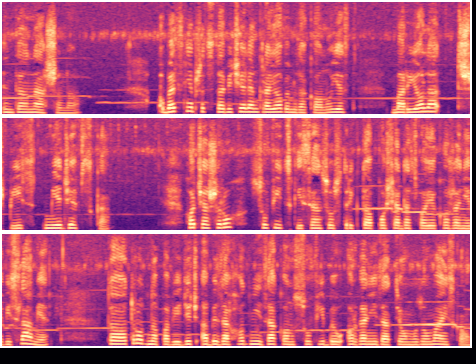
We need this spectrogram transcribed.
International. Obecnie przedstawicielem krajowym zakonu jest Mariola Trzpis-Miedziewska. Chociaż ruch suficki sensu stricto posiada swoje korzenie w islamie, to trudno powiedzieć, aby zachodni zakon sufi był organizacją muzułmańską.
